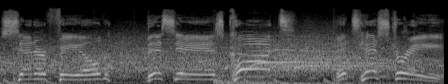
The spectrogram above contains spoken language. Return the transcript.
center field. This is caught. It's history.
